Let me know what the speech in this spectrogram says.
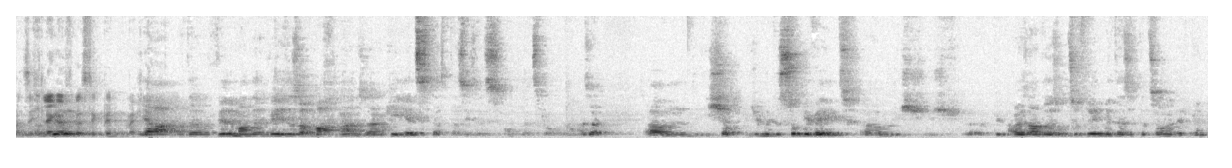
man sich längerfristig würde, binden möchte. Ja, da würde man würde das auch machen, ne? sagen, okay, jetzt, das, das ist es und let's go. Ne? Also ähm, ich habe ich hab mir das so gewählt, ähm, ich, ich, äh, bin alles andere als unzufrieden mit der Situation, in der ich bin.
